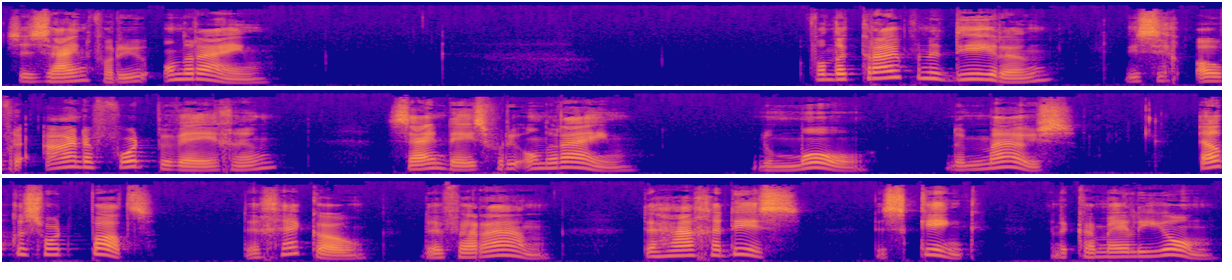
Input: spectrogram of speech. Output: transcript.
Ze zijn voor u onrein. Van de kruipende dieren die zich over de aarde voortbewegen, zijn deze voor u onrein. De mol, de muis, elke soort pad, de gekko, de varaan, de hagedis, de skink en de chameleon.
